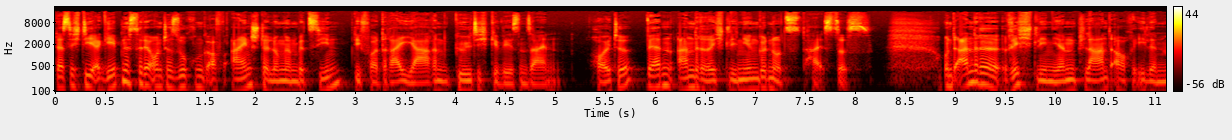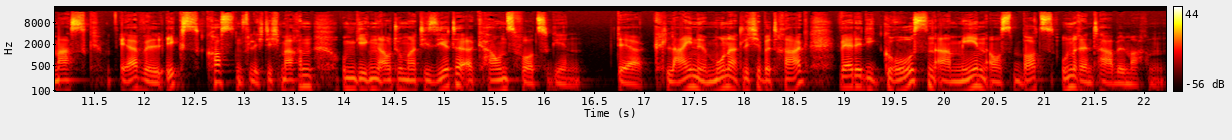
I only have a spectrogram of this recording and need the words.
dass sich die Ergebnisse der Untersuchung auf Einstellungen beziehen, die vor drei Jahren gültig gewesen seien. Heute werden andere Richtlinien genutzt, heißt es. Und andere Richtlinien plant auch Elon Musk. Er will X kostenpflichtig machen, um gegen automatisierte Accounts vorzugehen. Der kleine monatliche Betrag werde die großen Armeen aus Bots unrentabel machen.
